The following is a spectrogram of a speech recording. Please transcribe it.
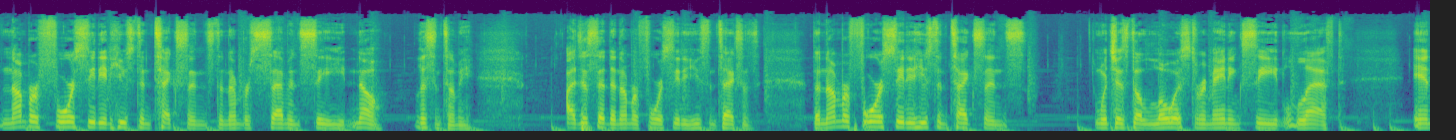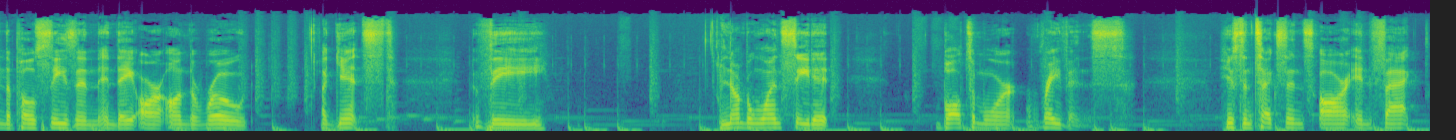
number four seeded Houston Texans, the number seven seed. No, listen to me. I just said the number four seeded Houston Texans. The number four seeded Houston Texans, which is the lowest remaining seed left in the postseason, and they are on the road against the number one seeded Baltimore Ravens. Houston Texans are, in fact,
